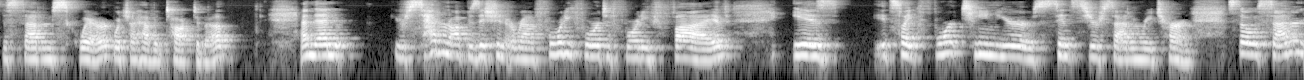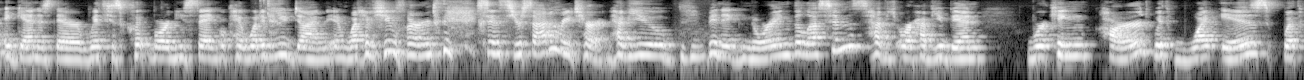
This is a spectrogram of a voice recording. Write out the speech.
the Saturn square, which I haven't talked about. And then your Saturn opposition around 44 to 45 is it's like 14 years since your Saturn return. So Saturn again is there with his clipboard. And he's saying, okay, what have you done and what have you learned since your Saturn return? Have you mm-hmm. been ignoring the lessons? Have or have you been working hard with what is with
